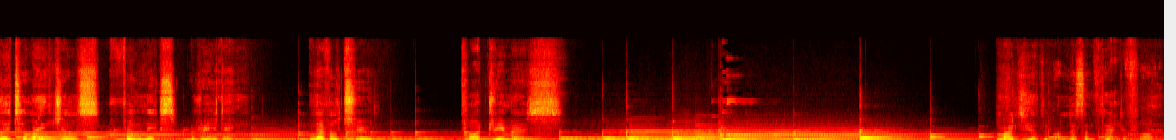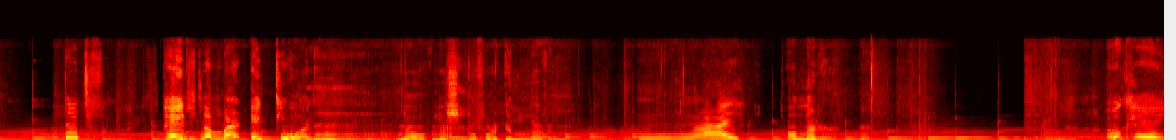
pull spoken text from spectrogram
Little Angels Phonics Reading Level 2 for Dreamers Margia Tuba, Lesson 34 That's page number 81. Mm, Now let's go for 11 Mm, I, A letter okay.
